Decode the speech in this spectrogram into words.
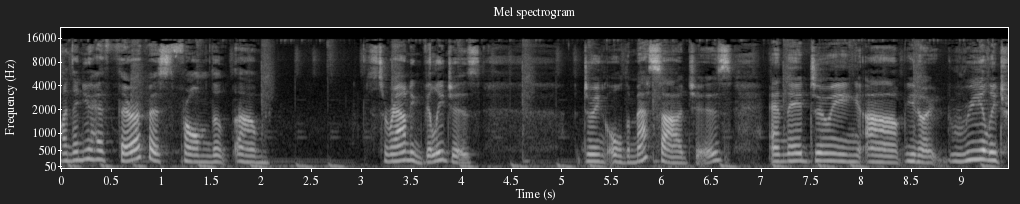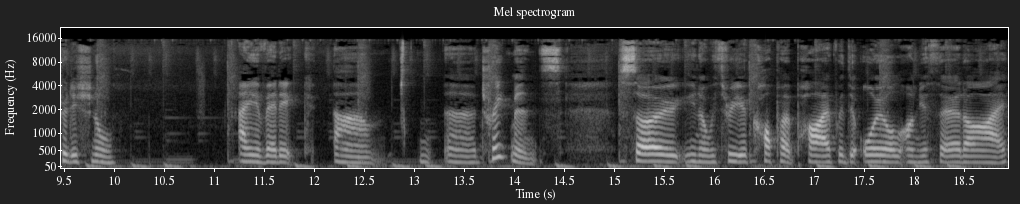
And then you have therapists from the um, surrounding villages doing all the massages and they're doing, um, you know, really traditional Ayurvedic um, uh, treatments. So, you know, through your copper pipe with the oil on your third eye.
